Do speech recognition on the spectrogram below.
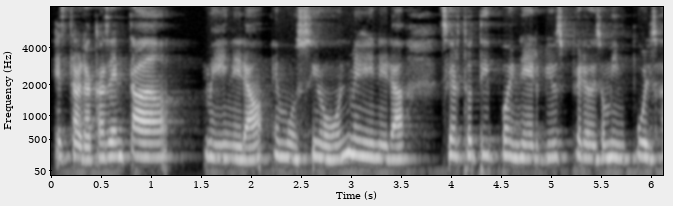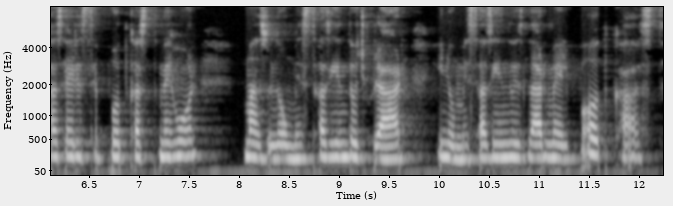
estar acá sentada me genera emoción, me genera cierto tipo de nervios, pero eso me impulsa a hacer este podcast mejor más no me está haciendo llorar y no me está haciendo aislarme del podcast.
